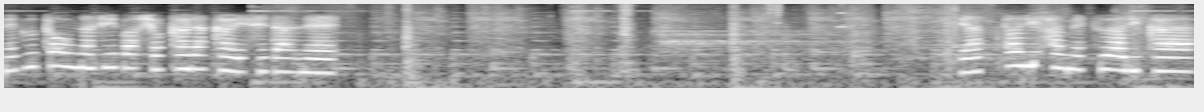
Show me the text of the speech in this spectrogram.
メグと同じ場所から開始だね。やっぱり破滅ありか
